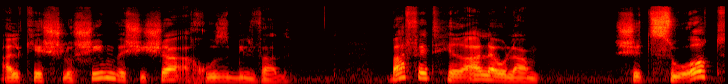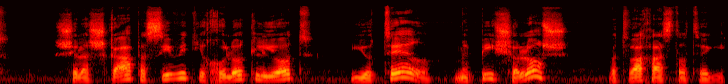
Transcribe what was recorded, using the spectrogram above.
על כ-36% בלבד. באפט הראה לעולם שתשואות של השקעה פסיבית יכולות להיות יותר מפי שלוש בטווח האסטרטגי.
